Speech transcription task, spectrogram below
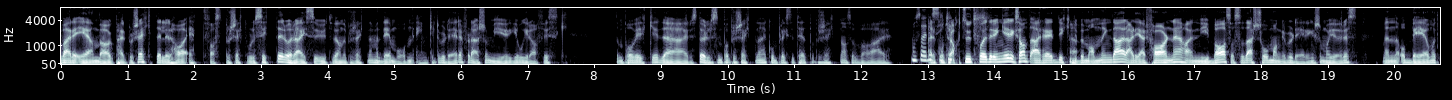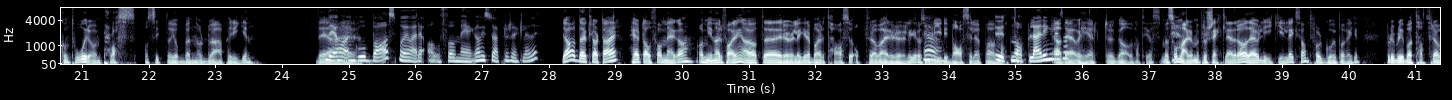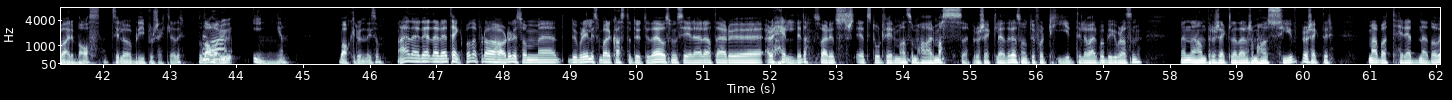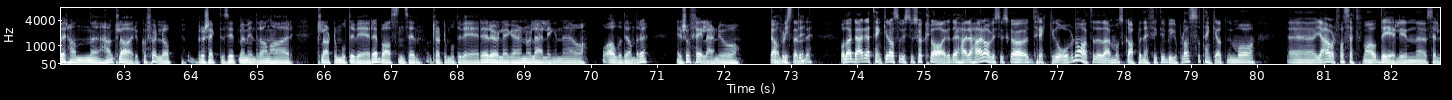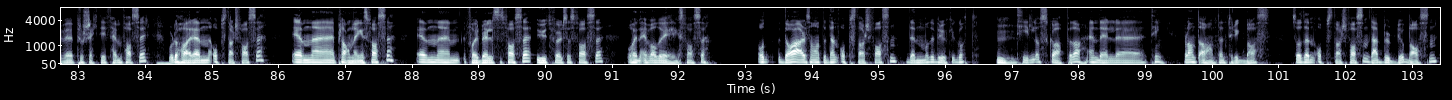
være én dag per prosjekt, eller ha ett fast prosjekt hvor du sitter, og reise ut til de andre prosjektene. Men det må den enkelte vurdere, for det er så mye geografisk som påvirker. Det er størrelsen på prosjektene, kompleksitet på prosjektene, altså hva er Er det, er det kontraktsutfordringer? ikke sant? Er det dyktig Ja. bemanning der? Er de erfarne? Har en ny bas? Altså, det er så mange vurderinger som må gjøres. Men å be om et kontor og en plass å sitte og jobbe når du er på riggen, det, Det å ha en god bas må jo være alfa og omega hvis du er prosjektleder. Ja, det er klart det er. Helt alfa og omega. Og min erfaring er jo at eh, rørleggere bare tas jo opp fra å være rørlegger, og så Ja. blir de bas i løpet av Uten opplæring, liksom. Ja, det er jo helt uh, gale, Mathias. Men sånn er det jo med prosjektledere òg. Det er jo like ille, ikke sant. Folk går jo på veggen. For du blir bare tatt fra å være bas til å bli prosjektleder. Så da har du jo ingen bakgrunn, liksom. Nei, det er det, det er det jeg tenker på, da, for da har du liksom eh, Du blir liksom bare kastet ut i det, og som du sier her, at er du, er du heldig, da, så er det et, et stort firma som har masse prosjektledere, sånn at du får tid til å være på byggeplassen. Men han prosjektlederen som har syv prosjekter, som er bare tredd nedover, han, han klarer jo ikke å følge opp prosjektet sitt med mindre han har klart å motivere basen sin, og klart å motivere rørleggeren og lærlingene og, og alle de andre. Ellers så feiler han jo Ja, fullstendig. Og det er der jeg tenker, altså hvis du skal klare det her, her hvis du skal trekke det over da, til det der med å skape en effektiv byggeplass, så tenker jeg at du må eh, Jeg har i hvert fall sett for meg å dele inn eh, selve prosjektet i fem faser, hvor du har en oppstartsfase, en eh, planleggingsfase, en forberedelsesfase, utførelsesfase og en evalueringsfase. Og da er det sånn at den oppstartsfasen, den må du bruke godt Mm. til å skape da, en del uh, ting, annet en trygg bas. Så den oppstartsfasen, der burde jo basen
